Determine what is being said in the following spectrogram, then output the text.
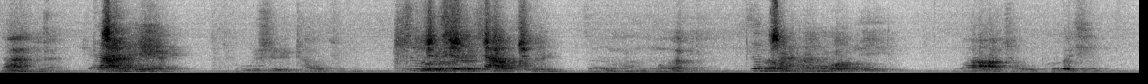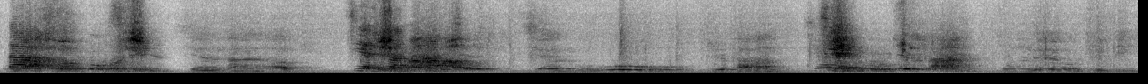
但愿。但愿。出世超群。出世超群。纵横莫比。纵横墨笔。纳手颇新。纳手颇新。掀翻奥旨。掀翻傲骨。千古之繁。千古之繁。中流之底。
